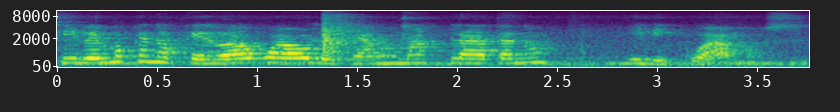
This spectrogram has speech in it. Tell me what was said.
Si vemos que nos quedó aguado, le echamos más plátano y licuamos.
